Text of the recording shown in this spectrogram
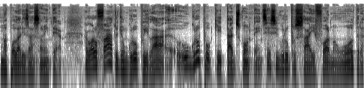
uma polarização interna. Agora, o fato de um grupo ir lá, o grupo que está descontente, se esse grupo sai e forma uma outra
